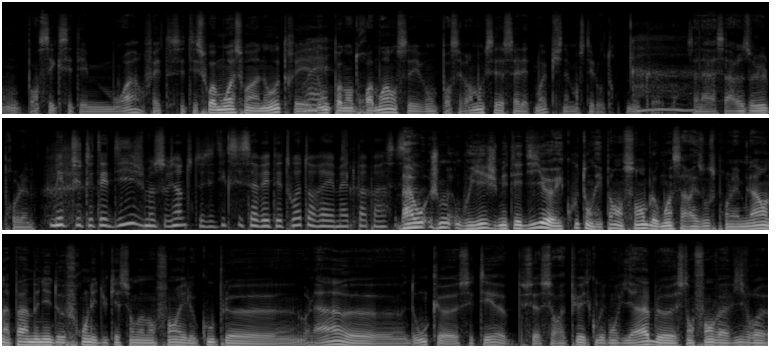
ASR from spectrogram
on pensait que c'était moi, en fait. C'était soit moi, soit un autre. Et Ouais. donc pendant trois mois, on, on pensait vraiment que ça allait être moi, et puis finalement c'était l'autre. Donc bon, Ah. ça, n'a- ça a résolu le problème. Mais tu t'étais dit, je me souviens, tu t'étais dit que si ça avait été toi, t'aurais aimé être papa. Bah, ça? je me- oui, je m'étais dit, écoute, on n'est pas ensemble, au moins ça résout ce problème-là. On n'a pas à mener de front l'éducation d'un enfant et le couple, euh, voilà. euh, donc euh, c'était, ça, ça aurait pu être complètement viable. Cet enfant va vivre,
